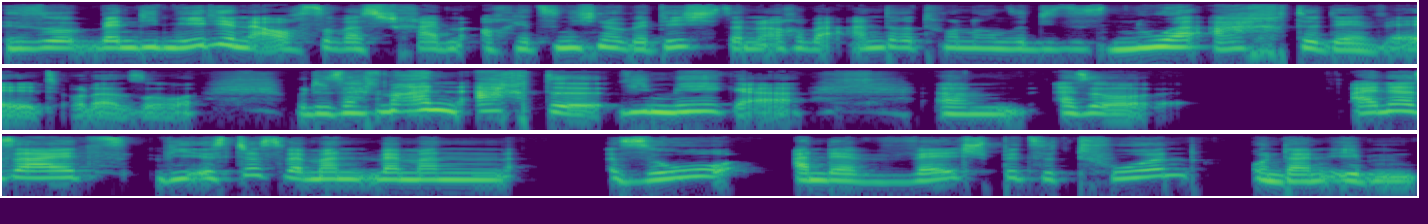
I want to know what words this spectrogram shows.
so wenn die Medien auch sowas schreiben, auch jetzt nicht nur über dich, sondern auch über andere Turnerinnen, so dieses nur Achte der Welt oder so. Wo du sagst, Mann, Achte, wie mega. Ähm, also einerseits, wie ist das, wenn man, wenn man so an der Weltspitze turnt und dann eben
